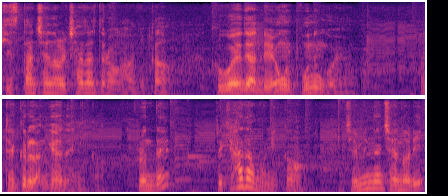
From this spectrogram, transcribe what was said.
비슷한 채널을 찾아 들어가니까 그거에 대한 내용을 보는 거예요. 댓글을 남겨야 되니까. 그런데 이렇게 하다 보니까 재밌는 채널이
